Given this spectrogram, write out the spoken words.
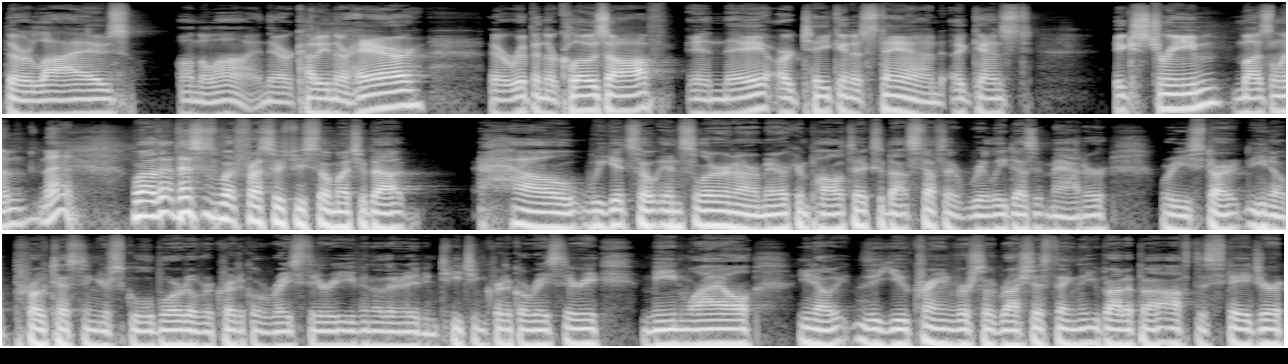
their lives on the line. They are cutting their hair, they're ripping their clothes off, and they are taking a stand against extreme Muslim men. Well, th- this is what frustrates me so much about how we get so insular in our American politics about stuff that really doesn't matter. Where you start, you know, protesting your school board over critical race theory, even though they're not even teaching critical race theory. Meanwhile, you know, the Ukraine versus Russia thing that you brought up uh, off the stager,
